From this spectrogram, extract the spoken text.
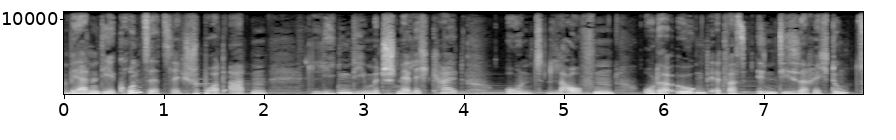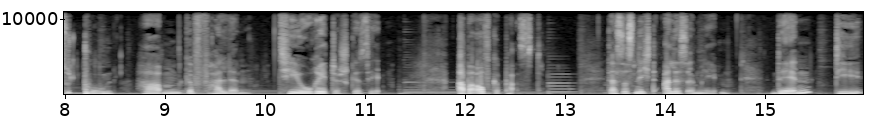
werden dir grundsätzlich Sportarten liegen, die mit Schnelligkeit und Laufen oder irgendetwas in dieser Richtung zu tun haben, gefallen, theoretisch gesehen. Aber aufgepasst, das ist nicht alles im Leben, denn die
